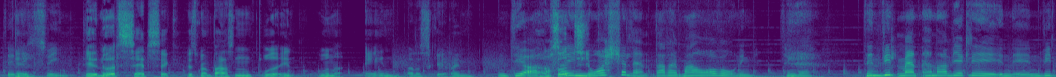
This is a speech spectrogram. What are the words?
Det er et Ja. lille svin. det er jo noget at satse, ikke? Hvis man bare sådan bryder ind, uden at ane, hvad der sker derinde. Men det er har og så fået i et tip. Nordsjælland, der er der meget overvågning, tænker jeg. Det er en vild mand. Han har virkelig en, en vild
